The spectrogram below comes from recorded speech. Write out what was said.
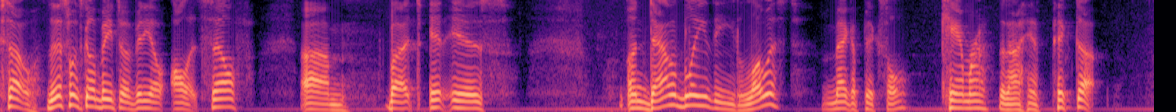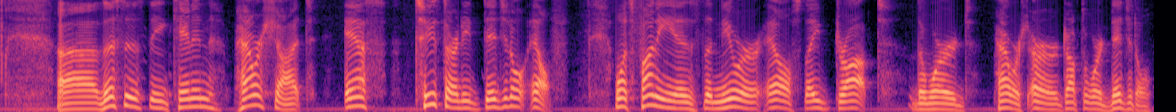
So this one's going to be to a video all itself, um, but it is undoubtedly the lowest megapixel camera that I have picked up. Uh, this is the Canon PowerShot S230 Digital ELPH. What's funny is the newer ELPHs, they dropped the word power or dropped the word digital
